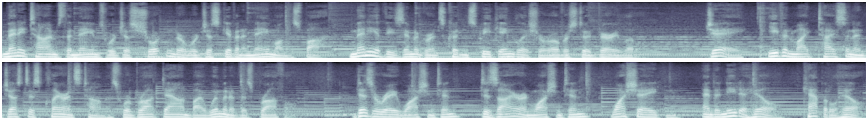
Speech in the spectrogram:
Many times the names were just shortened or were just given a name on the spot. Many of these immigrants couldn't speak English or overstood very little. J. Even Mike Tyson and Justice Clarence Thomas were brought down by women of this brothel. Desiree Washington, Desire and Washington, Washington, and Anita Hill, Capitol Hill.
